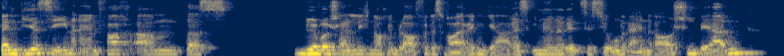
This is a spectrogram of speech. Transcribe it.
Denn wir sehen einfach, ähm, dass wir wahrscheinlich noch im Laufe des heurigen Jahres in eine Rezession reinrauschen werden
